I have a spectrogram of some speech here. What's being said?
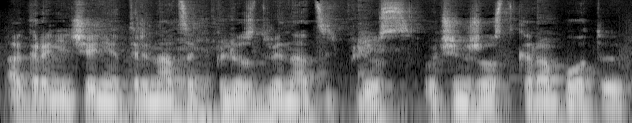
ограничения 13 плюс, 12 плюс очень жестко работают.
